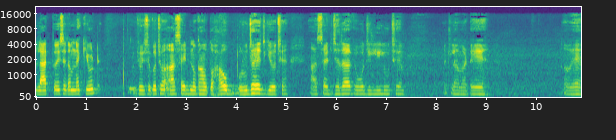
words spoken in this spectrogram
લાગતો હશે તમને ક્યુટ જોઈ શકો છો, આ સાઈડનો ઘાવ તો હાવ રૂઝાઈ જ ગયો છે. આ સાઈડ જરાક એવો જે લીલું છે. એટલા માટે હવે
